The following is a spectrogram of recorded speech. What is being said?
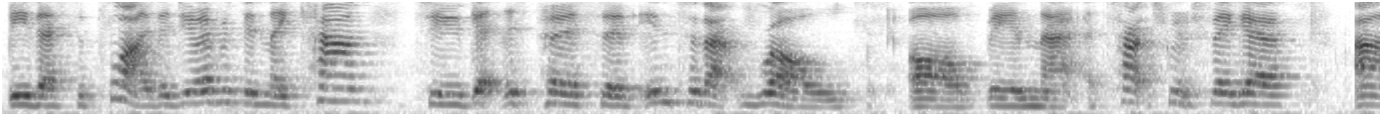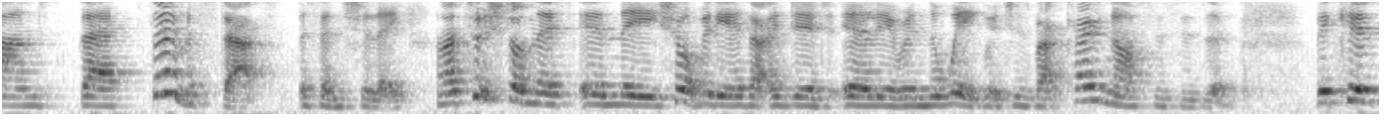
be their supply. They do everything they can to get this person into that role of being their attachment figure and their thermostat essentially. And I touched on this in the short video that I did earlier in the week which is about co-narcissism. Because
